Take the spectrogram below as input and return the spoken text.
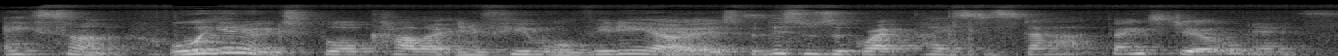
Excellent. Well, we're going to explore colour in a few more videos, Yes. but this was a great place to start. Thanks, Jill. Yes.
